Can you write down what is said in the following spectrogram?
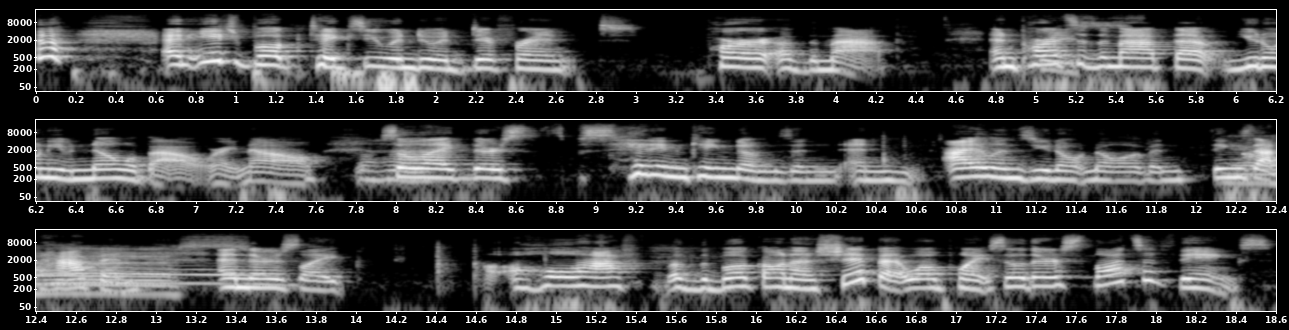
and each book takes you into a different part of the map and parts nice. of the map that you don't even know about right now. Uh-huh. So like there's hidden kingdoms and and islands you don't know of and things yes. that happen and there's like a whole half of the book on a ship at one point so there's lots of things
